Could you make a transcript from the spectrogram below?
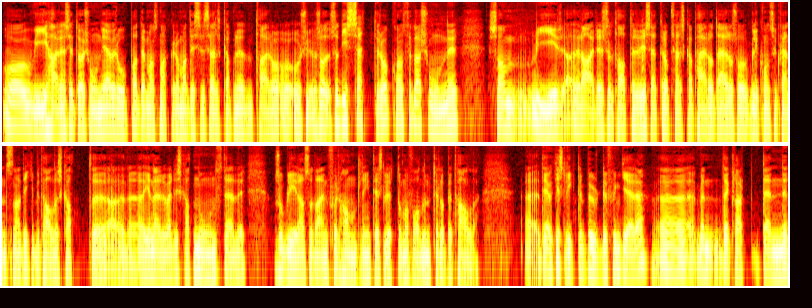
Og vi har en situasjon i Europa der man snakker om at disse selskapene tar og, og, og så, så, de setter opp konstellasjoner som gir rare resultater. De setter opp selskap her og der, og så blir konsekvensen at de ikke betaler skatt, uh, nevneverdig skatt noen steder. Og så blir det altså da en forhandling til slutt om å få dem til å betale. Uh, det er jo ikke slik det burde fungere, uh, men det er klart denne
